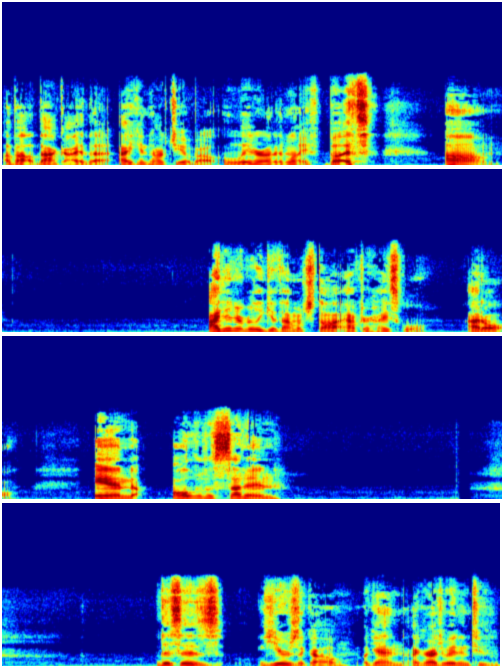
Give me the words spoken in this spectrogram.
about that guy that I can talk to you about later on in life. But um I didn't really give that much thought after high school at all. And all of a sudden this is years ago. Again, I graduated into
